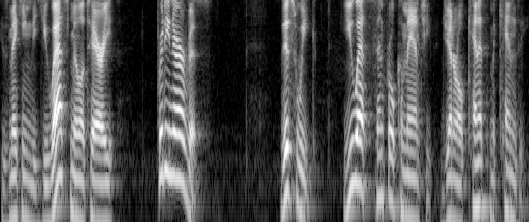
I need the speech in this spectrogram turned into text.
is making the U.S. military pretty nervous. This week, U.S. Central Command Chief General Kenneth McKenzie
